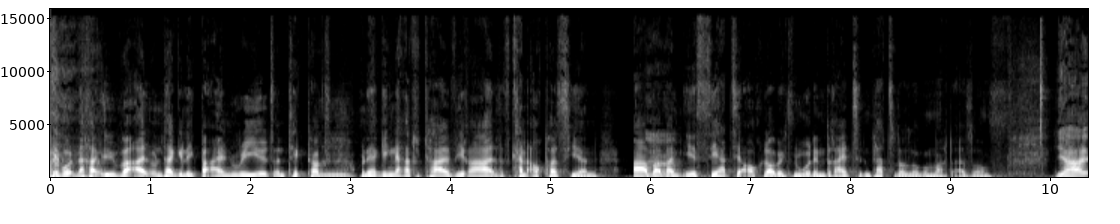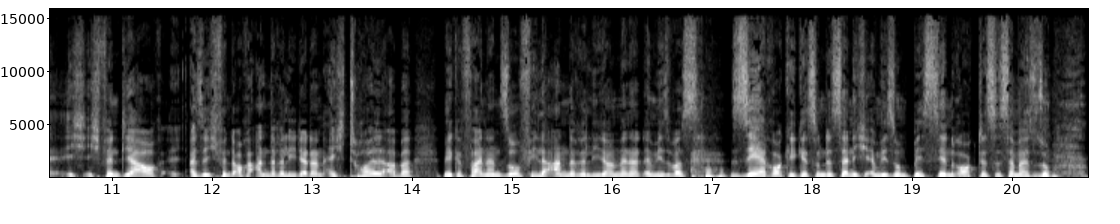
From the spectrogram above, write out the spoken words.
der wurde nachher überall untergelegt, bei allen Reels und TikToks. Mhm. Und er ging nachher total viral. Das kann auch passieren. Aber Ja. beim ESC hat's ja auch, glaube ich, nur den 13. Platz oder so gemacht. Also, Ja, ich, ich finde ja auch, also ich finde auch andere Lieder dann echt toll, aber mir gefallen dann so viele andere Lieder und wenn halt irgendwie sowas sehr rockiges und das ist ja nicht irgendwie so ein bisschen Rock, das ist ja meistens so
